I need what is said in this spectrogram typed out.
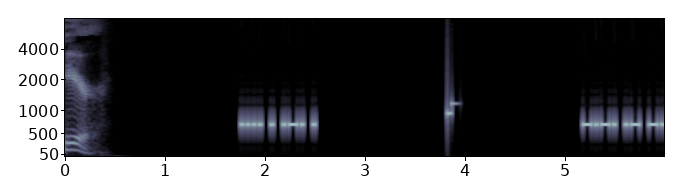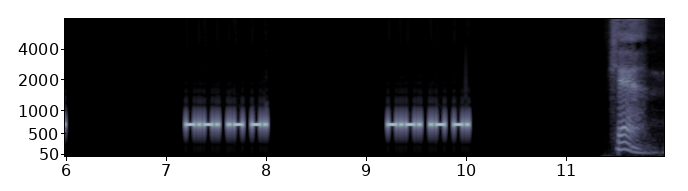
Here. Can.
